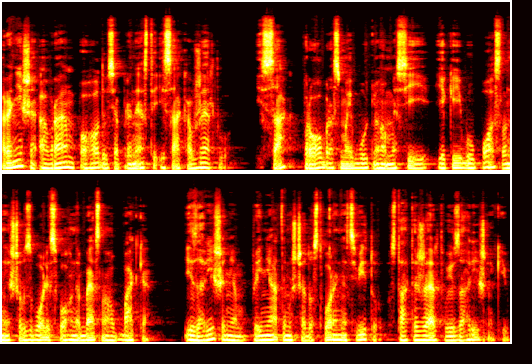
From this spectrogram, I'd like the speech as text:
Раніше Авраам погодився принести Ісака в жертву. Ісак прообраз майбутнього Месії, який був посланий, щоб з волі свого небесного батька, і за рішенням, прийнятим ще до створення світу, стати жертвою за грішників.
